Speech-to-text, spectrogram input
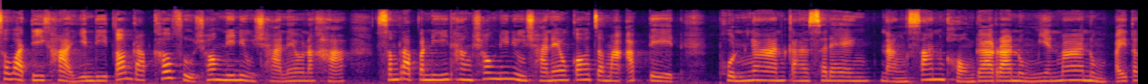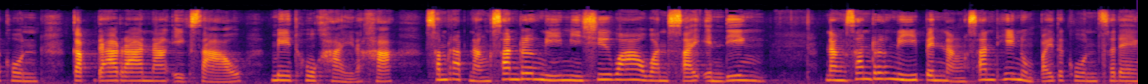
สวัสดีค่ะ ยินดีต้อนรับเข้าสู่ช่องนินิวชาแนลนะคะสำหรับวันนี้ทางช่องนินิวชาแนลก็จะมาอัปเดต ผลงานการแสดงหนังสั้นของดาราหนุ่มเมียนมาหนุ่มไปตะคน กับดารานางเอกสาว เมโทไข่นะคะสำหรับหนังสั้นเรื่องนี้มีชื่อว่า One Side Ending หนังสั้นเรื่องนี้เป็นหนังสั้นที่หนุ่มไปตะโกนแสดง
